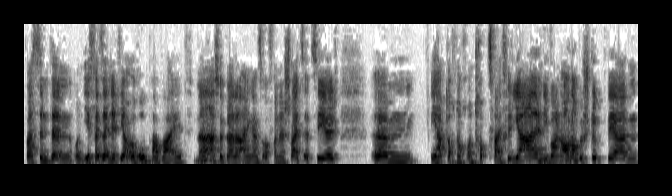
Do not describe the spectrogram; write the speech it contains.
Was sind denn, und ihr versendet ja europaweit, ne? Hast du gerade eingangs auch von der Schweiz erzählt. Ähm, ihr habt auch noch on top zwei Filialen, die wollen auch noch bestückt werden.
